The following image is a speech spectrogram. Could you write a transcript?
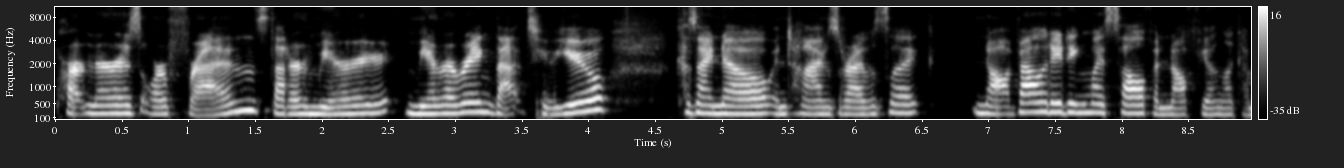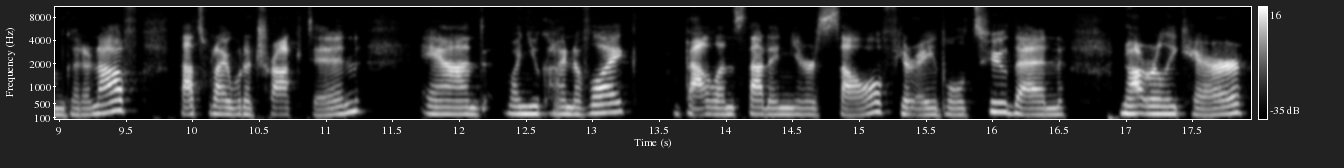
partners or friends that are mirror mirroring that to you. Because i know in times where i was like not validating myself and not feeling like I'm good enough, that's what I would attract in. And when you kind of like balance that in yourself, you're able to then not really care.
